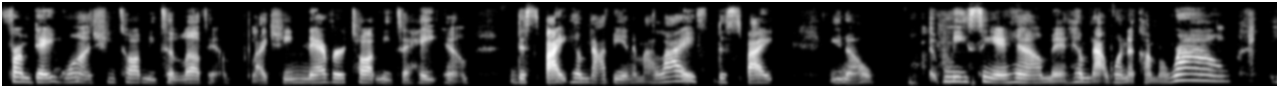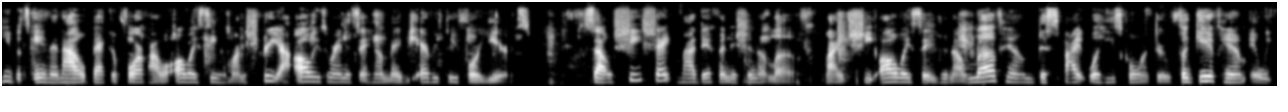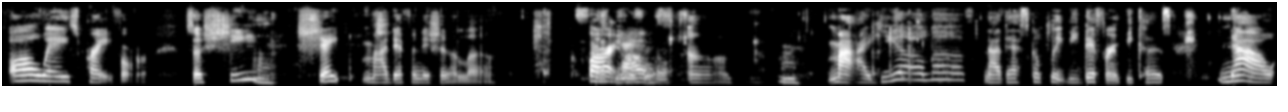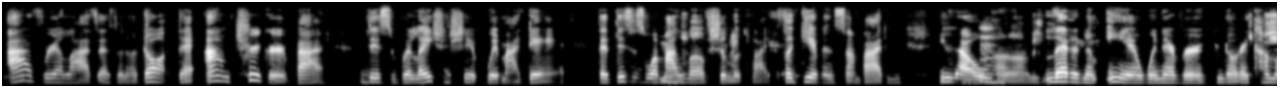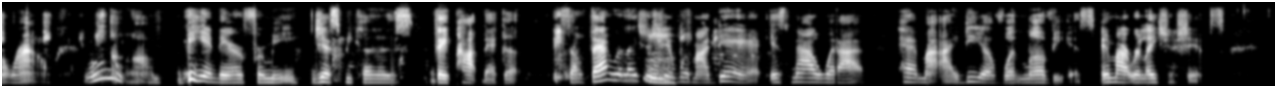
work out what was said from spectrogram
from day one, she taught me to love him. Like she never taught me to hate him, despite him not being in my life, despite, you know, me seeing him and him not wanting to come around. He was in and out, back and forth. I would always see him on the street. I always ran into him maybe every three, four years. So she shaped my definition of love. Like she always says, you know, love him despite what he's going through, forgive him, and we always pray for him. So she Mm. shaped my definition of love. Far That's as um Mm. My idea of love, now that's completely different because now I've realized as an adult that I'm triggered by this relationship with my dad. That this is what my Mm. love should look like. Forgiving somebody, you know, Mhm. um, letting them in whenever, you know, they come around. Um, being there for me just because they pop back up. So that relationship with my dad is now what I had my idea of what love is in my relationships.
